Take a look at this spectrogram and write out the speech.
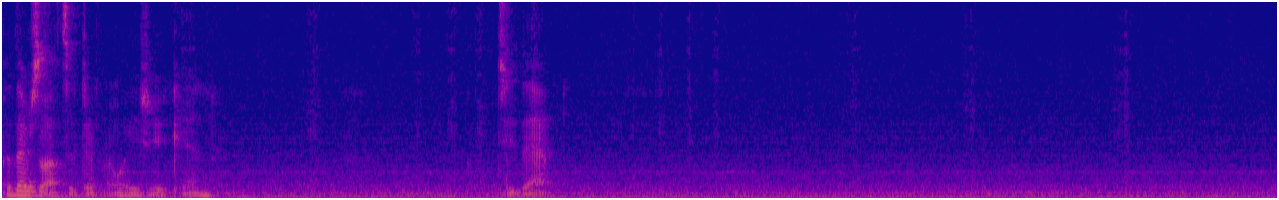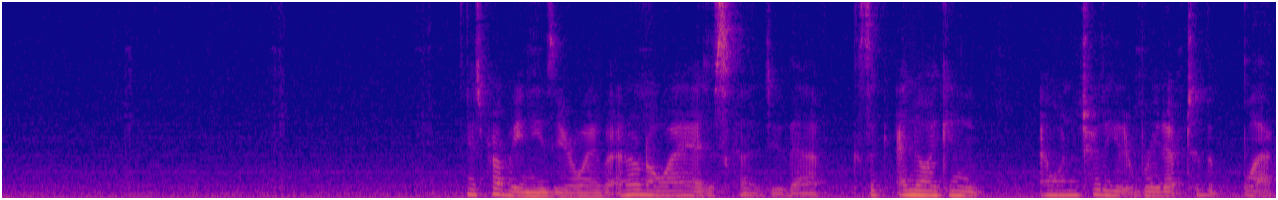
But there's lots of different ways you can do that. There's probably an easier way, but I don't know why I just kind of do that. Because I know I can, I want to try to get it right up to the black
